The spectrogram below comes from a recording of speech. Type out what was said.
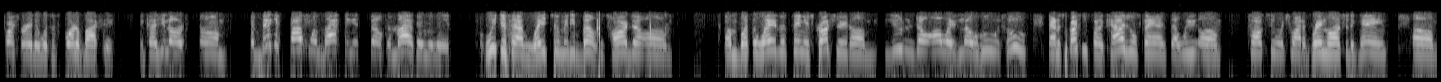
frustrated with the sport of boxing because you know um, the biggest problem with boxing itself, in my opinion, is we just have way too many belts. It's hard to um, um, but the way the thing is structured, um, you don't always know who is who, and especially for the casual fans that we um talk to and try to bring onto the game, um,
